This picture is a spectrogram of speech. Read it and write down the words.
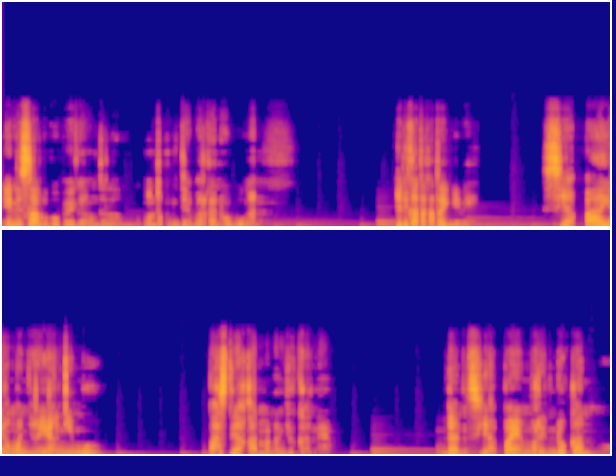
ini selalu gue pegang dalam untuk menjabarkan hubungan. Jadi kata-kata gini Siapa yang menyayangimu pasti akan menunjukkannya. Dan siapa yang merindukanmu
